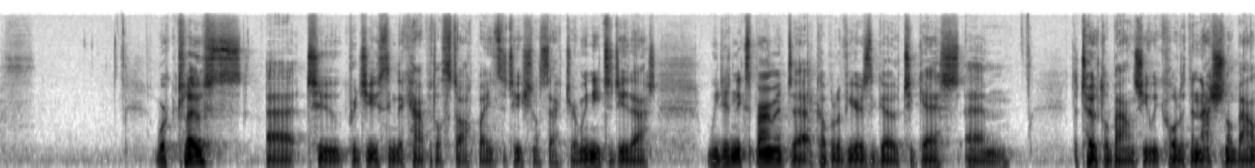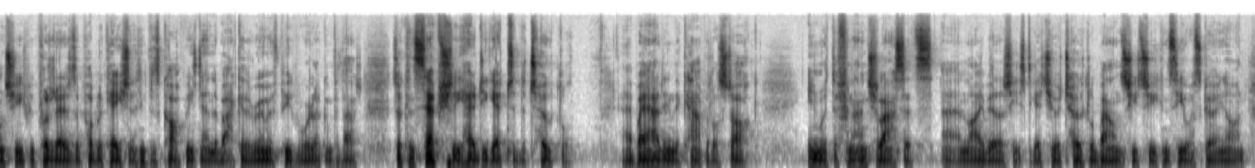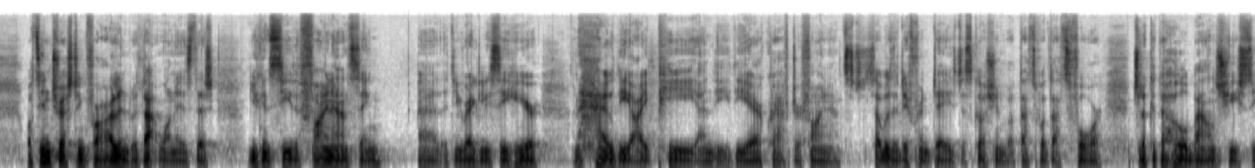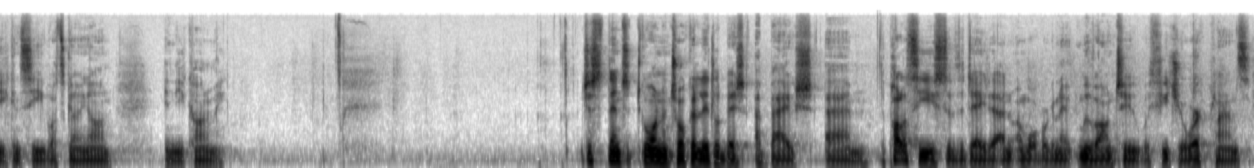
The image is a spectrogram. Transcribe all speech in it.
We're close uh, to producing the capital stock by institutional sector, and we need to do that we did an experiment uh, a couple of years ago to get um, the total balance sheet. We called it the national balance sheet. We put it out as a publication. I think there's copies down the back of the room if people were looking for that. So conceptually, how do you get to the total uh, by adding the capital stock? in with the financial assets uh, and liabilities to get you a total balance sheet so you can see what's going on. What's interesting for Ireland with that one is that you can see the financing uh, that you regularly see here and how the IP and the, the aircraft are financed. So that was a different day's discussion, but that's what that's for, to look at the whole balance sheet so you can see what's going on in the economy. Just then to go on and talk a little bit about um, the policy use of the data and, and what we're going to move on to with future work plans.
